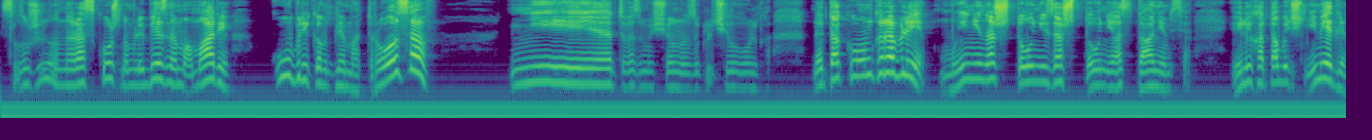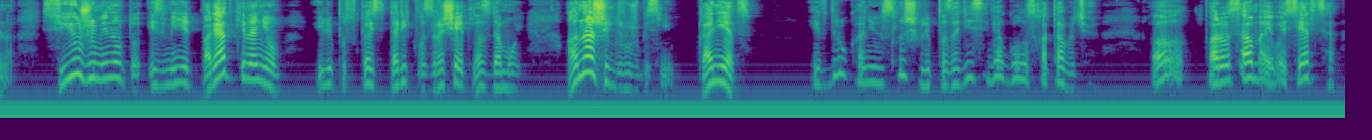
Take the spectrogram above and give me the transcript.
служила на роскошном любезном омаре кубриком для матросов? Нет, возмущенно заключил Волька. На таком корабле мы ни на что, ни за что не останемся. Или Хатабыч немедленно, сию же минуту изменит порядки на нем, или пускай старик возвращает нас домой. А нашей дружбе с ним конец. И вдруг они услышали позади себя голос Хатабыча. О, паруса моего сердца, —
